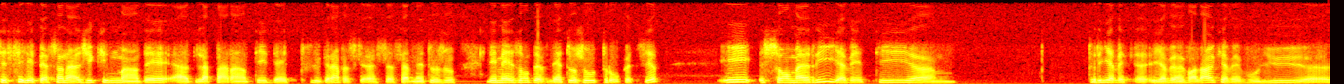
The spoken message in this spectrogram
c'est les personnes âgées qui demandaient à de la parenté d'être plus grand parce que ça, venait toujours, les maisons devenaient toujours trop petites. Et son mari avait été euh, il y, avait, euh, il y avait un voleur qui avait voulu euh,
